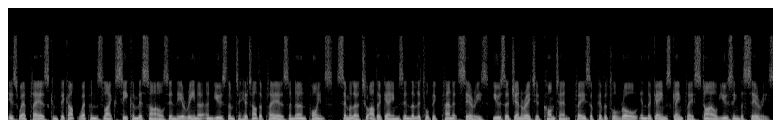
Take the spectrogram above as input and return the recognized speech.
is where players can pick up weapons like Seeker missiles in the arena and use them to hit other players and earn points. Similar to other games in the Little Big Planet series, user-generated content plays a pivotal role in the game's gameplay style using the series'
